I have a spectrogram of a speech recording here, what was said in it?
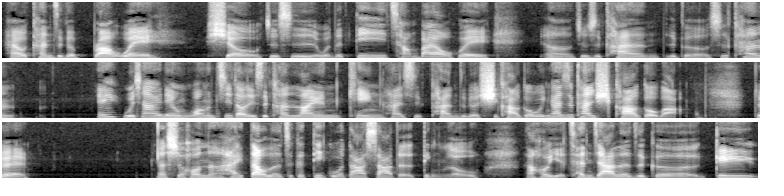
还有看这个 Broadway。Show 就是我的第一场百老汇，嗯，就是看这个是看，哎，我现在有点忘记到底是看《Lion King》还是看这个《Chicago》，我应该是看《Chicago》吧。对，那时候呢，还到了这个帝国大厦的顶楼，然后也参加了这个 Gay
